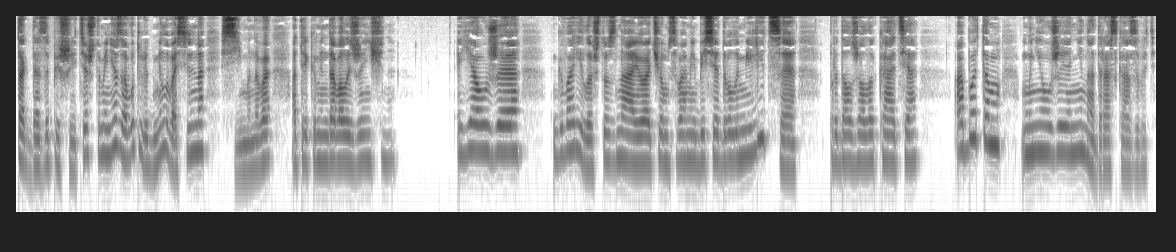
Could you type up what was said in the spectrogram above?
«Тогда запишите, что меня зовут Людмила Васильевна Симонова», — отрекомендовалась женщина. «Я уже говорила, что знаю, о чем с вами беседовала милиция», — продолжала Катя. «Об этом мне уже не надо рассказывать.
